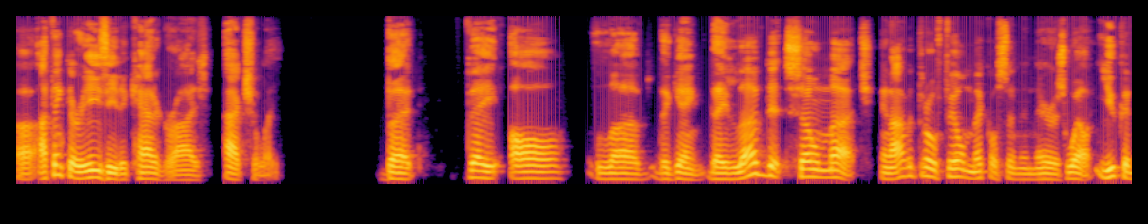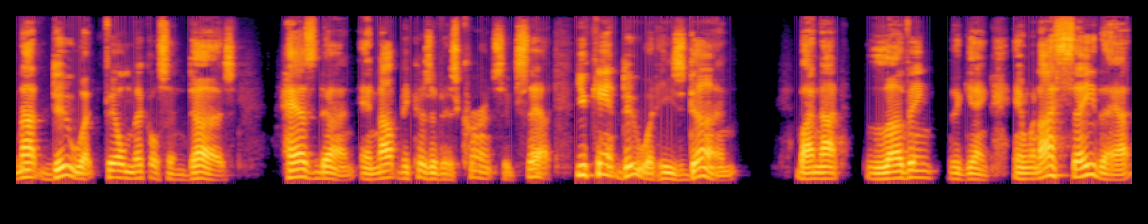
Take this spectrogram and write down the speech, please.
uh, I think they're easy to categorize actually, but they all loved the game. They loved it so much. And I would throw Phil Mickelson in there as well. You could not do what Phil Mickelson does, has done, and not because of his current success. You can't do what he's done by not loving the game. And when I say that,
